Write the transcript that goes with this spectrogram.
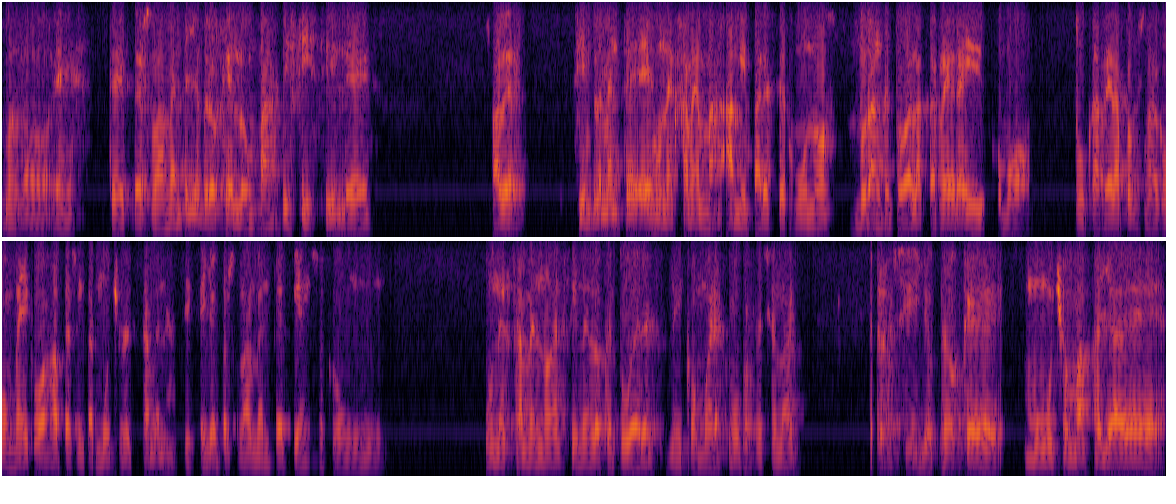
Bueno, este, personalmente yo creo que lo más difícil es, a ver, simplemente es un examen más, a mi parecer. Uno durante toda la carrera y como tu carrera profesional como médico vas a presentar muchos exámenes, así que yo personalmente pienso que un, un examen no define lo que tú eres ni cómo eres como profesional. Pero sí, yo creo que mucho más allá de,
